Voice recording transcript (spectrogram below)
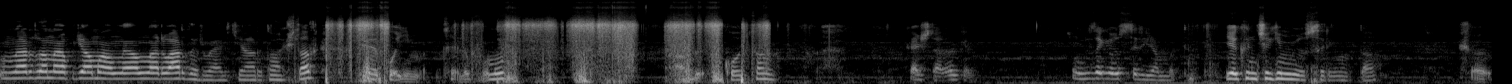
Bunlarla ne yapacağımı anlayanlar vardır belki arkadaşlar. Şöyle koyayım telefonu. Abi koysana. Arkadaşlar bakın. Şimdi size göstereceğim bakın. Yakın çekim göstereyim hatta. Şöyle.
